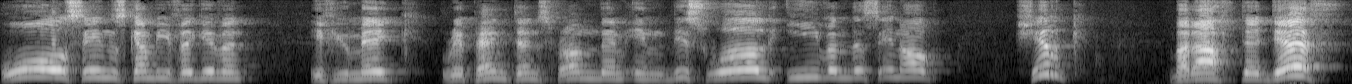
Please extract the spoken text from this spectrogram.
All sins can be forgiven if you make repentance from them in this world, even the sin of shirk. But after death,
